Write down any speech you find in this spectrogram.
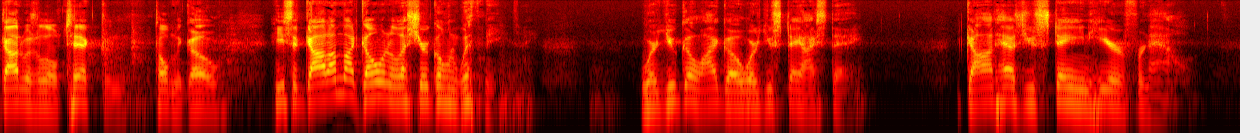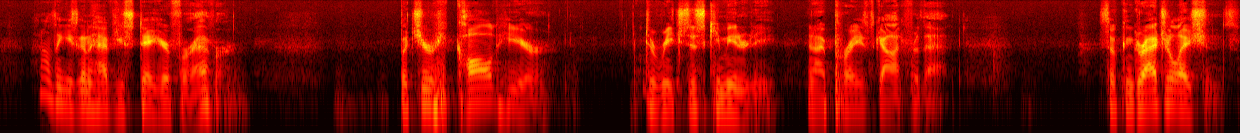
God was a little ticked and told him to go. He said, God, I'm not going unless you're going with me. Where you go, I go. Where you stay, I stay. God has you staying here for now. I don't think He's going to have you stay here forever. But you're called here to reach this community, and I praise God for that. So, congratulations.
